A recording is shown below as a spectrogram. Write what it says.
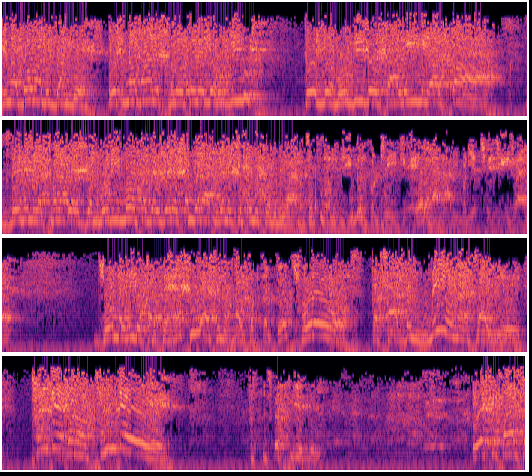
یہاں دونوں کی جنگ ایک میدان کھلوتے نے یہودی تو یہودی کے تعلیم یافتہ ذہن لکھن والے جمہوری معتدل جہے کمزور آخر نے، کسی نے کچھ نہیں آخر۔ چلو جی بالکل ٹھیک ہے۔ بڑی اچھی چیز ہے۔ جو مرضی وہ کرتے ہیں، کیوں ایسے مخالفت کرتے ہو؟ چھوڑو، کسادم نہیں ہونا چاہیے۔ ٹھنڈے بنو، ٹھنڈے۔ ایک پاس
